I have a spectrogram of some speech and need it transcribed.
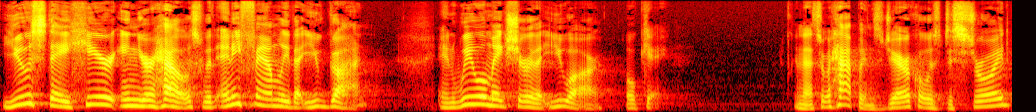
you stay here in your house with any family that you've got, and we will make sure that you are okay. And that's what happens. Jericho is destroyed,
